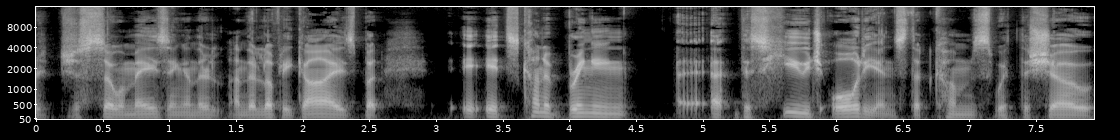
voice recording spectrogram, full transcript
they're just so amazing and they're and they're lovely guys, but it, it's kind of bringing uh, uh, this huge audience that comes with the show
